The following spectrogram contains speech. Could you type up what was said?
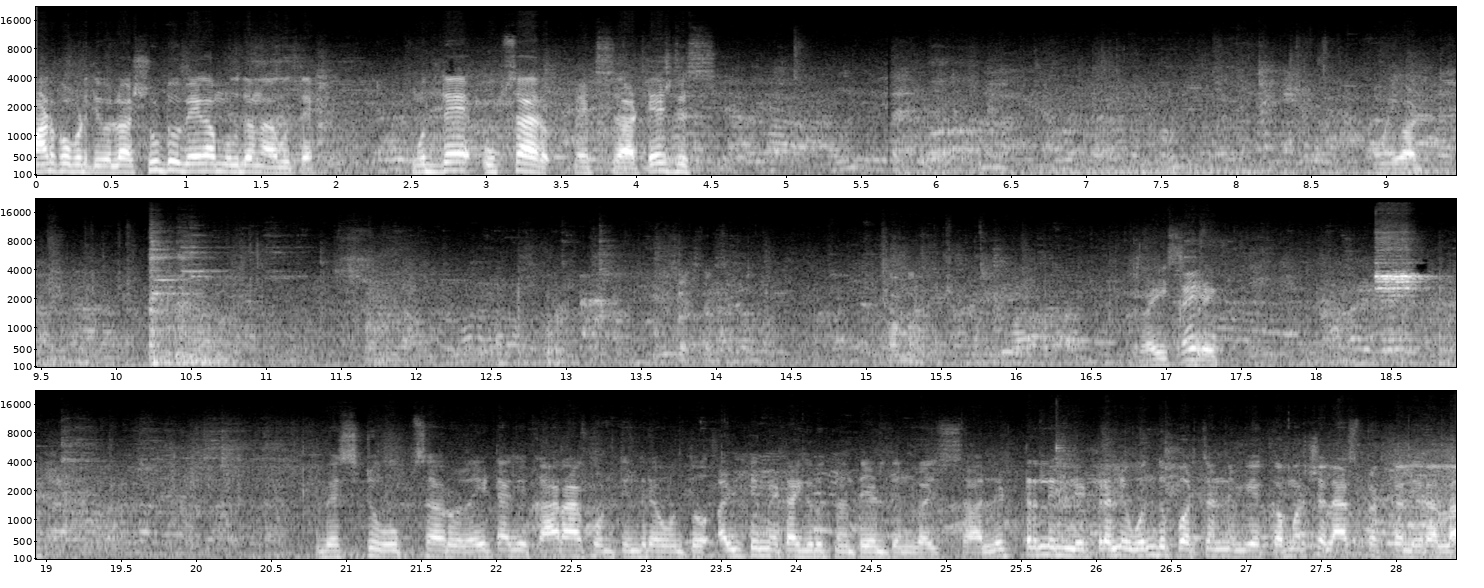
ಮಾಡ್ಕೊಬಿಡ್ತೀವಲ್ಲ ಶೂಟು ಬೇಗ ಮುಗ್ದಂಗೆ ಆಗುತ್ತೆ mudde, upsaru. Let's taste this my god rice break best upsaru ಲೈಟಾಗಿ ಖಾರ ಹಾಕೊಂಡು ತಿಂದರೆ ಒಂದು ಅಲ್ಟಿಮೇಟ್ ಆಗಿರುತ್ತೆ ಅಂತ ಹೇಳ್ತೀನಿ ಗೈಸ್ ಲಿಟ್ರಲಿ ಲಿಟ್ರಲಿ ಒಂದು ಪರ್ಸೆಂಟ್ ನಿಮಗೆ ಕಮರ್ಷಿಯಲ್ ಆಸ್ಪೆಕ್ಟಲ್ಲಿ ಇರಲ್ಲ.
